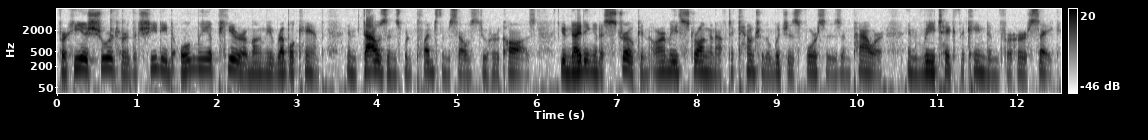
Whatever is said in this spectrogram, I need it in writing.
For he assured her that she need only appear among the rebel camp, and thousands would pledge themselves to her cause, uniting at a stroke an army strong enough to counter the witch's forces and power, and retake the kingdom for her sake.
